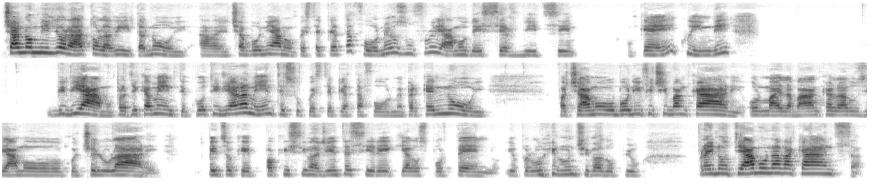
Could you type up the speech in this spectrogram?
ci hanno migliorato la vita. Noi eh, ci abboniamo a queste piattaforme e usufruiamo dei servizi, ok? Quindi viviamo praticamente quotidianamente su queste piattaforme perché noi facciamo bonifici bancari, ormai la banca la usiamo col cellulare, penso che pochissima gente si rechi allo sportello, io per lui non ci vado più, prenotiamo una vacanza,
